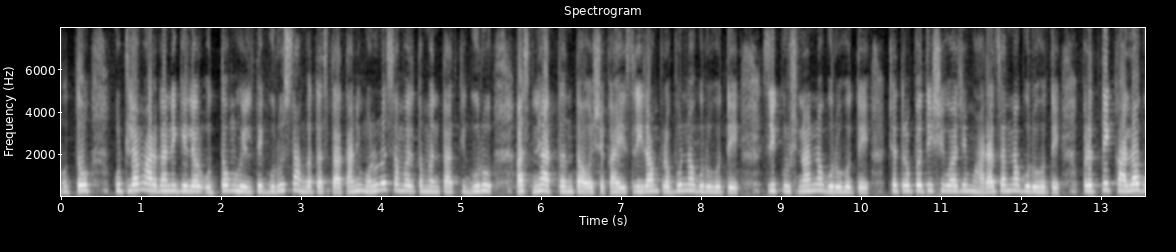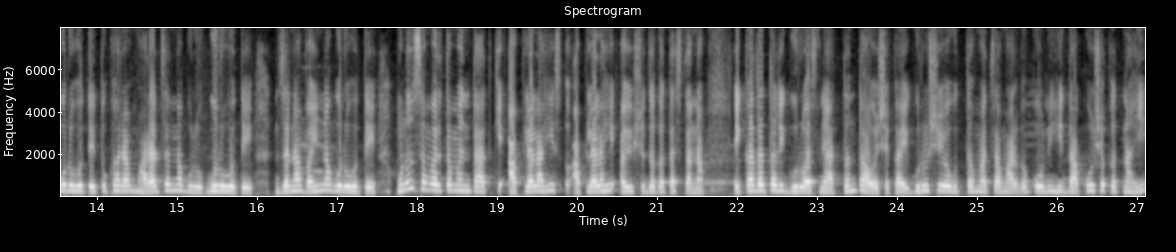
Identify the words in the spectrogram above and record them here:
उत्तम कुठल्या मार्गाने गेल्यावर उत्तम होईल ते गुरु सांगत असतात. आणि म्हणूनच समर्थ म्हणतात की गुरु असणे अत्यंत आवश्यक आहे. श्रीराम प्रभूंना गुरु होते श्रीकृष्णांना गुरु होते छत्रपती शिवाजी महाराजांना गुरु होते प्रत्येकाला गुरु होते तुकाराम महाराजांना गुरु गुरु होते जनाबाईंना गुरु होते. म्हणून समर्थ म्हणतात की आपल्यालाही आपल्यालाही आयुष्य जगत असताना एखादा तरी गुरु असणे अत्यंत आवश्यक आहे. गुरुशिवाय उत्तमाचा मार्ग कोणीही दाखवू शकत नाही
